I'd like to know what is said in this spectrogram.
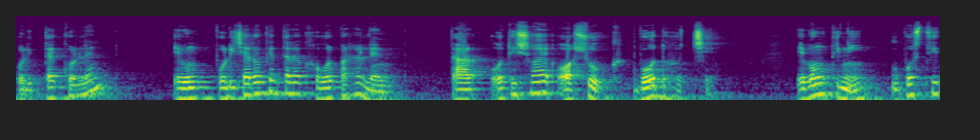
পরিত্যাগ করলেন এবং পরিচারকের দ্বারা খবর পাঠালেন তার অতিশয় অসুখ বোধ হচ্ছে এবং তিনি উপস্থিত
